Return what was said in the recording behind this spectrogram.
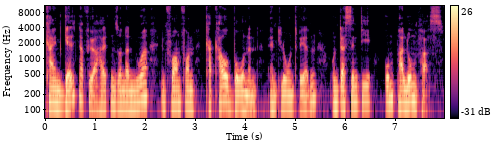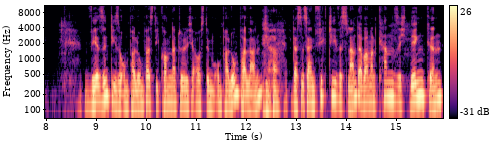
kein Geld dafür erhalten, sondern nur in Form von Kakaobohnen entlohnt werden. Und das sind die Umpalumpas. Wer sind diese Umpa-Lumpas? Die kommen natürlich aus dem Umpa-Lumpa-Land. Ja. Das ist ein fiktives Land, aber man kann sich denken,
